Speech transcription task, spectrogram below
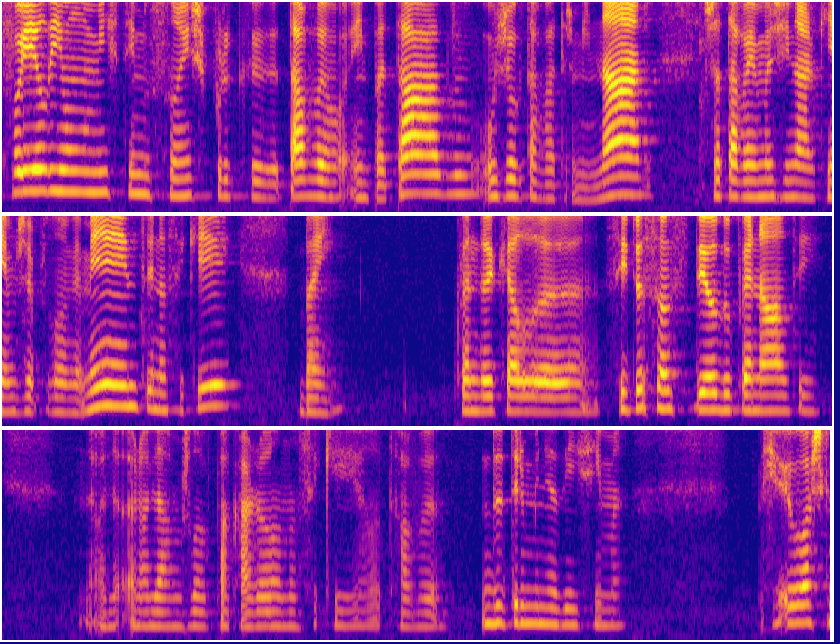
foi ali um misto de emoções porque estava empatado, o jogo estava a terminar, já estava a imaginar que íamos a prolongamento e não sei o quê. Bem, quando aquela situação se deu do penalti, olha, olhámos logo para a Carol, não sei o quê, ela estava determinadíssima. Eu acho que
